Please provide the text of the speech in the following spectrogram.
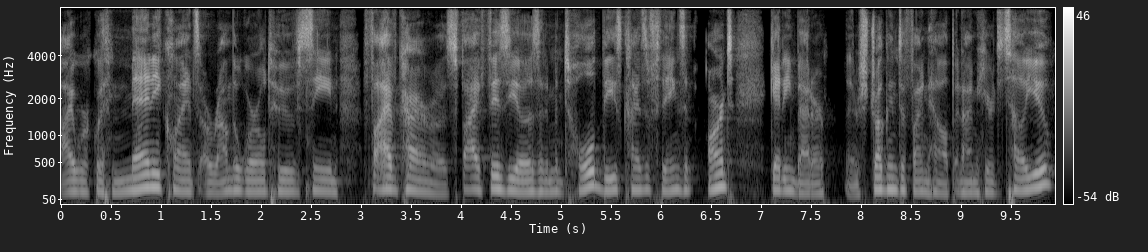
I work with many clients around the world who've seen five chiros, five physios, and have been told these kinds of things and aren't getting better. They're struggling to find help. And I'm here to tell you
